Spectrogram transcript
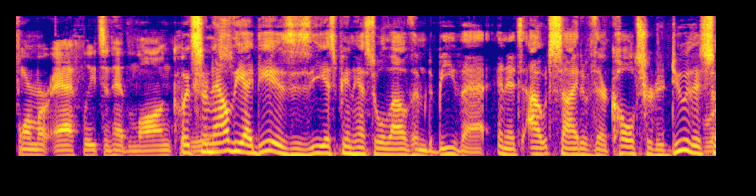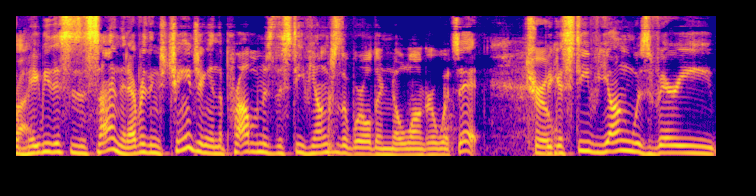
former athletes and had long careers. But so now the idea is, is ESPN has to allow them to be that, and it's outside of their culture to do this. So Right. maybe this is a sign that everything's changing, and the problem is the Steve Youngs of the world are no longer what's it. True. Because Steve Young was very.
